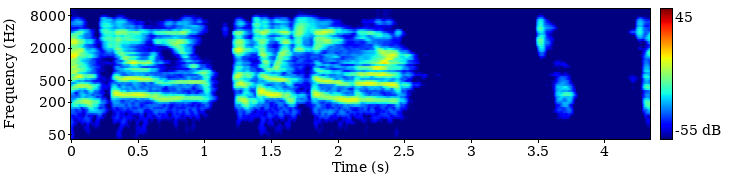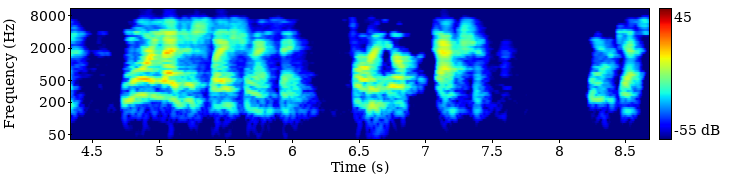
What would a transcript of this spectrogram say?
until you until we've seen more more legislation, I think, for your protection. Yeah. Yes.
